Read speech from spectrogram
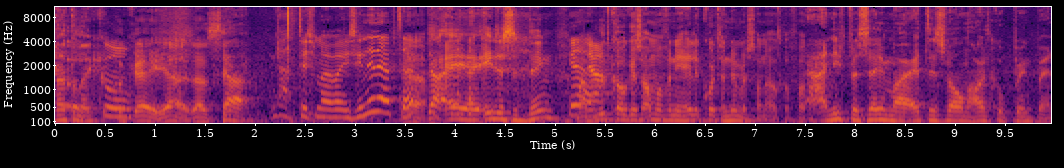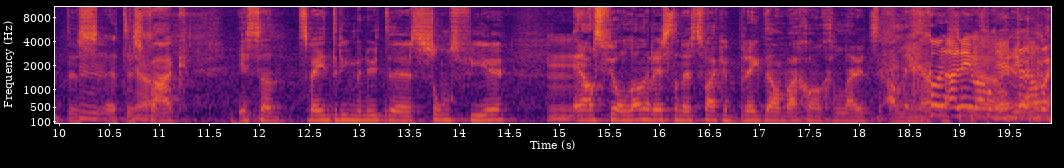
Letterlijk. Cool. Oké, ja, dat is. Ja, Ja, het is maar waar je zin in hebt, hè? Ja. ja hey, eh, ieder zijn ding. Ja. Maar Ja. bloedkoken is allemaal van die hele korte nummers dan ook, of wat? Ja, niet per se, maar het is wel een hardcore punkband. Dus Mm. het is Ja. vaak is dat twee, drie minuten, soms vier. Mm. En als het veel langer is, dan is het vaak een breakdown waar gewoon geluid alleen maar Gewoon is. alleen maar Ja. breakdown.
